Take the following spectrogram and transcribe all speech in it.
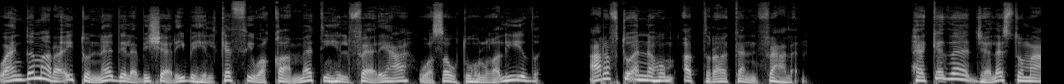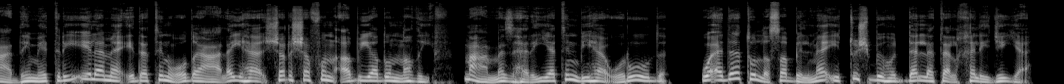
وعندما رأيت النادل بشاربه الكث وقامته الفارعة وصوته الغليظ، عرفت أنهم أتراكا فعلا. هكذا جلست مع ديمتري إلى مائدة وضع عليها شرشف أبيض نظيف مع مزهرية بها ورود وأداة لصب الماء تشبه الدلة الخليجية.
